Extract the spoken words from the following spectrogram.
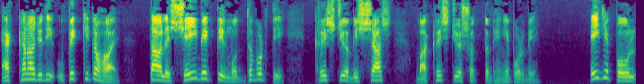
একখানা যদি উপেক্ষিত হয়, তাহলে সেই ব্যক্তির মধ্যবর্তী খ্রিস্টীয় বিশ্বাস বা খ্রিস্টীয় সত্য ভেঙে পড়বে। এই যে পৌল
